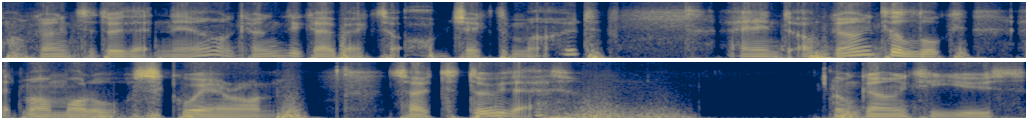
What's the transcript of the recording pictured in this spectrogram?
I'm going to do that now. I'm going to go back to object mode and I'm going to look at my model square on. So to do that I'm going to use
